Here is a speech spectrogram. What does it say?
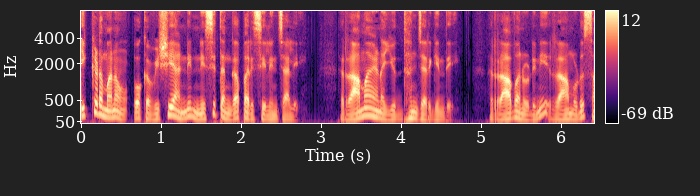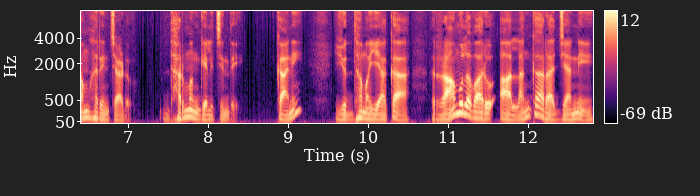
ఇక్కడ మనం ఒక విషయాన్ని నిశితంగా పరిశీలించాలి. రామాయణ యుద్ధం జరిగింది. రావణుడిని రాముడు సంహరించాడు. ధర్మం గెలిచింది. కాని యుద్ధమయ్యాక రాములవారు ఆ లంకారాజ్యాన్ని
